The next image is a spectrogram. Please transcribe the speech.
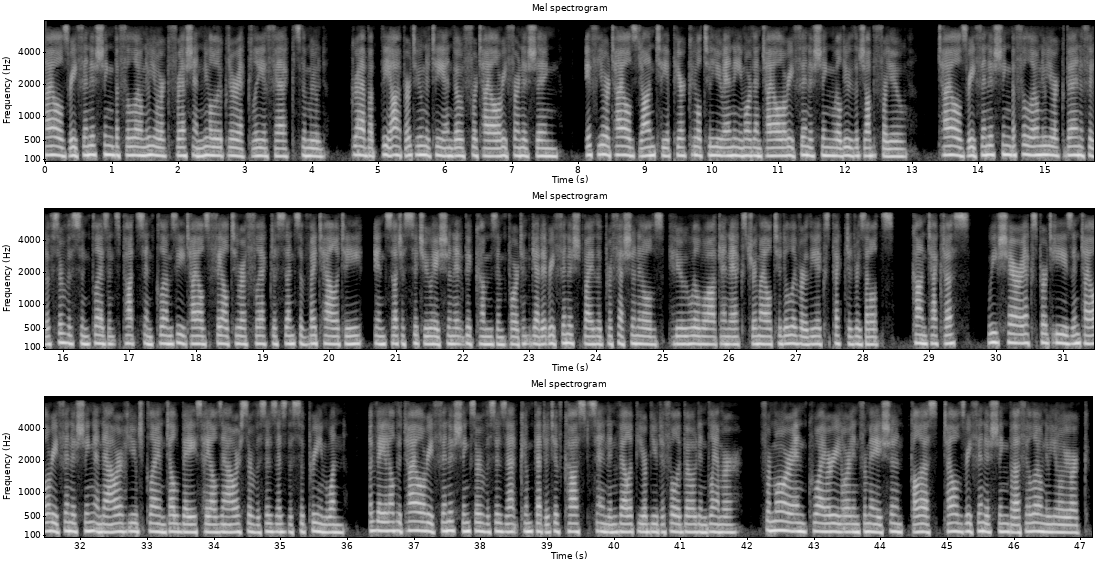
Tiles refinishing Buffalo, New York. Fresh and new look directly affects the mood. Grab up the opportunity and go for tile refurnishing. If your tiles don't appear cool to you any more than tile refinishing will do the job for you. Tiles refinishing Buffalo, New York. Benefit of service and pleasant spots and clumsy tiles fail to reflect a sense of vitality. In such a situation, it becomes important get it refinished by the professionals who will walk an extra mile to deliver the expected results. Contact us. We share expertise in tile refinishing, and our huge clientele base hails our services as the supreme one. Avail the tile refinishing services at competitive costs and envelop your beautiful abode in glamour. For more inquiry or information, call us Tiles Refinishing Buffalo, New York.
